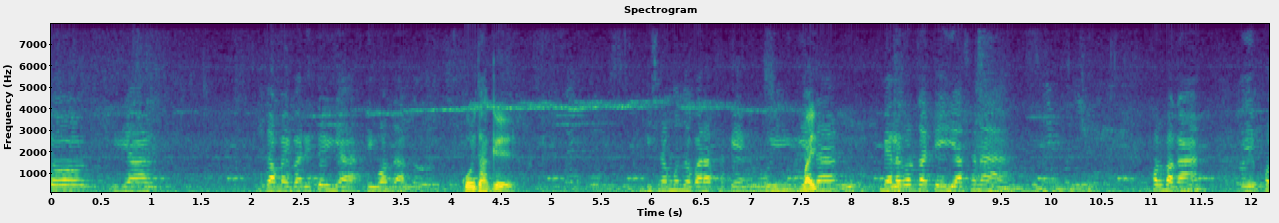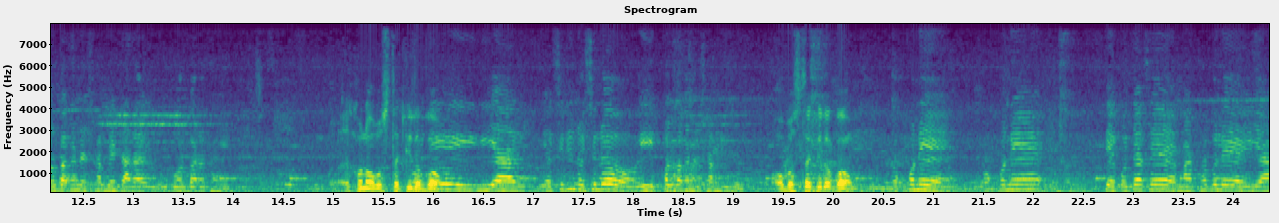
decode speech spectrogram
তো ইয়া জামাই বাড়ি তো ইয়া দিওয়ান্দাল কই থাকে? বিশ্রামগঞ্জ বাড়া থাকে। ওই মেলাগড় যাতে ইয়ে আছে না ফলবাগান। এই ফলবাগানের সামনে তারা ঘর ভাড়া থাকে। এখন অবস্থা কীরকম? ইয়ার অ্যাক্সিডেন্ট হয়েছিল এই ফলবাগানের সামনে। অবস্থা কীরকম? ওখানে ওখানে তে করতেছে মাথা বলে ইয়া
